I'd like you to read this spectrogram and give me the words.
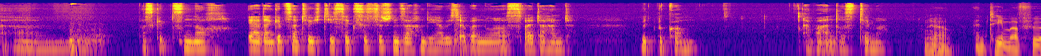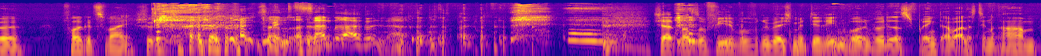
ähm, was gibt's denn noch? Ja, dann gibt's natürlich die sexistischen Sachen, die habe ich aber nur aus zweiter Hand mitbekommen. Aber anderes Thema. Ja, ein Thema für Folge 2. Schön. Sandra. Sandra Hüller. Ich hatte noch so viel, worüber ich mit dir reden wollen würde. Das sprengt aber alles den Rahmen.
